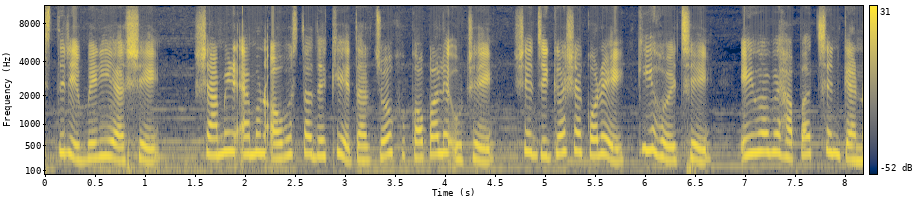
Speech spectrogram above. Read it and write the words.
স্ত্রী বেরিয়ে আসে। স্বামীর এমন অবস্থা দেখে তার চোখ কপালে উঠে সে জিজ্ঞাসা করে, কি হয়েছে? এইভাবে হাঁপাচ্ছেন কেন?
